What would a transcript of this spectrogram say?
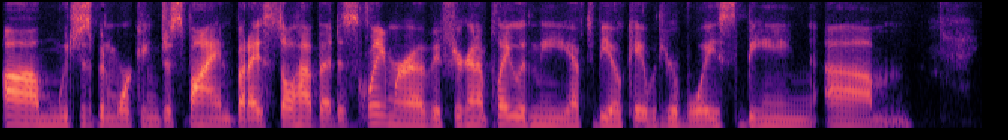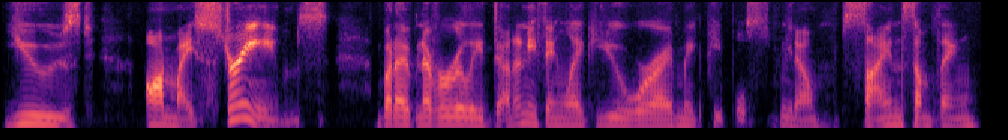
um which has been working just fine but i still have that disclaimer of if you're going to play with me you have to be okay with your voice being um used on my streams but i've never really done anything like you where i make people you know sign something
